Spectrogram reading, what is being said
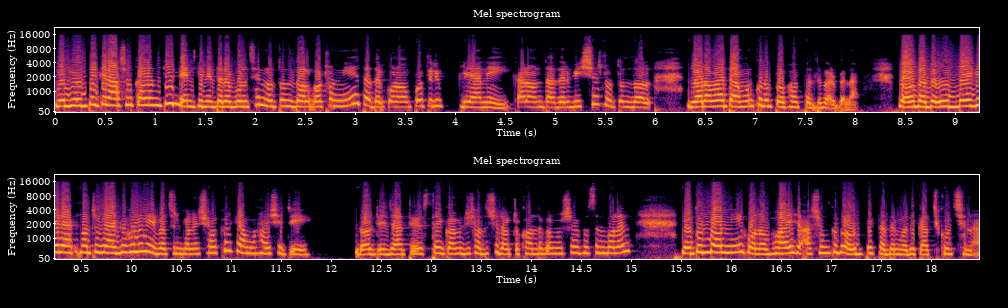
বিএনপি উদ্বেগের আসল কারণ কি? বিএনপি নেতারা বলেছেন, নতুন দল গঠন নিয়ে তাদের কোনো প্রতিক্রিয়া নেই, কারণ তাদের বিশ্বাস নতুন দল জনমনে তেমন কোনো প্রভাব ফেলতে পারবে না। বরং তাদের উদ্বেগের একমাত্র জায়গা হলো নির্বাচনকালীন সরকার, কেমন হয় সেটি দলটির জাতীয় স্থায়ী কমিটির সদস্য ডক্টর খন্দকার মোশারফ হোসেন বলেন, নতুন দল নিয়ে কোনো ভয়, আশঙ্কা বা উদ্বেগ তাদের মধ্যে কাজ করছে না।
